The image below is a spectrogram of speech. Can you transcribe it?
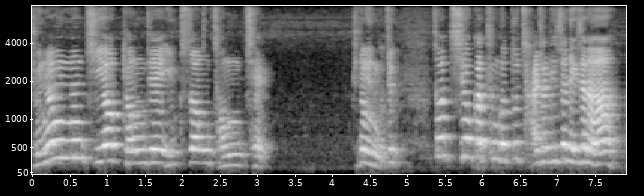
균형 있는 지역 경제 육성 정책. 균형 있는 거. 즉, 저 지역 같은 것도 잘 살게 해주자는 얘기잖아.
